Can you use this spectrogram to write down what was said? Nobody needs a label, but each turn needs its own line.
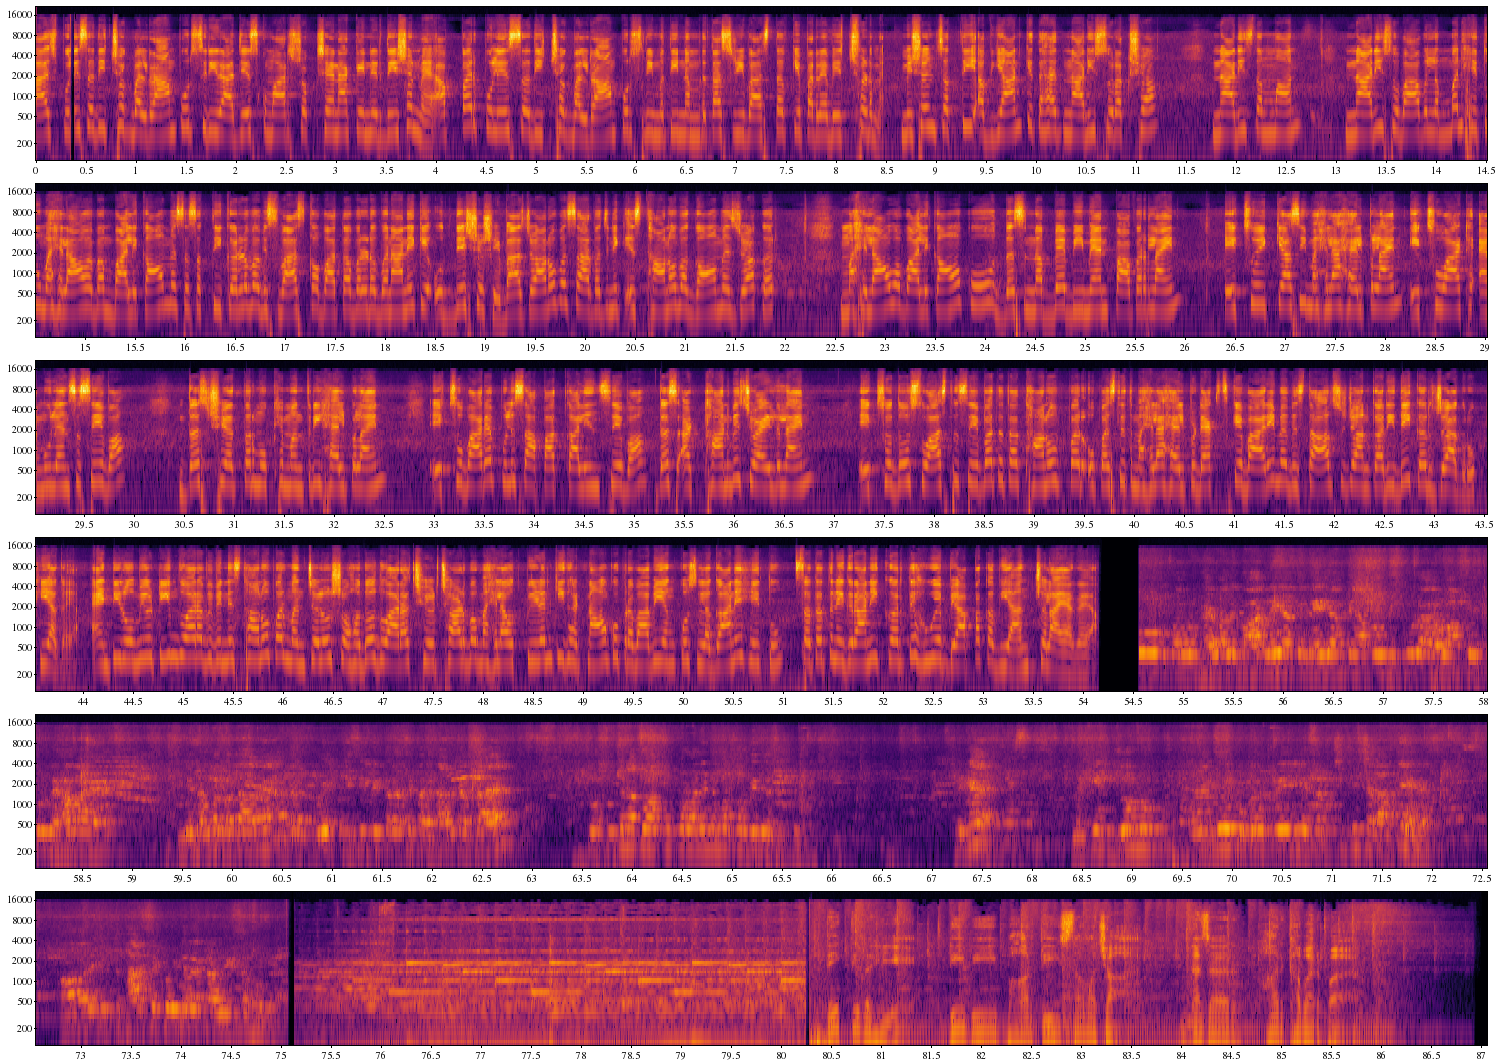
आज पुलिस अधीक्षक बलरामपुर श्री राजेश कुमार सक्सेना के निर्देशन में अपर पुलिस अधीक्षक बलरामपुर श्रीमती नम्रता श्रीवास्तव के पर्यवेक्षण में मिशन शक्ति अभियान के तहत नारी सुरक्षा, नारी सम्मान, नारी स्वावलंबन हेतु महिलाओं एवं बालिकाओं में सशक्तिकरण व विश्वास का वातावरण बनाने के उद्देश्य से बाजारों व सार्वजनिक स्थानों व गाँव में जाकर महिलाओं व बालिकाओं को दस नब्बे बीमैन पावर लाइन एक सौ इक्यासी महिला हेल्पलाइन एक सौ आठ एंबुलेंस सेवा, दस छिहत्तर मुख्यमंत्री हेल्पलाइन एक सौ बारह पुलिस आपातकालीन सेवा, दस अट्ठानवे चाइल्ड लाइन 102 स्वास्थ्य सेवा तथा थानों पर उपस्थित महिला हेल्प डेस्क के बारे में विस्तार से जानकारी देकर जागरूक किया गया। एंटी रोमियो टीम द्वारा विभिन्न स्थानों पर मंचलों, शहदों द्वारा छेड़छाड़ व महिला उत्पीड़न की घटनाओं को प्रभावी अंकुश लगाने हेतु सतत निगरानी करते हुए व्यापक अभियान चलाया गया।
तो घर वाले बाहर नहीं आते, नहीं आप लोग स्कूल आए हो, आपके स्कूल में हम आए हैं। ये नंबर बता रहे हैं, अगर कोई किसी भी तरह से परेशान करता है तो सूचना तो आप ऊपर वाले नंबर पर भी दे सकते हैं। ठीक है? लेकिन जो लोग फ़ोन पे गूगल पे ये सब चीज़ें चलाते हैं, और इतफाक से कोई गलत ट्रांजेक्शन हो गया।
देखते रहिए डीबी भारती समाचार, नज़र हर खबर पर।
